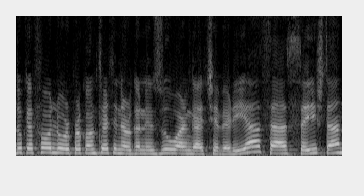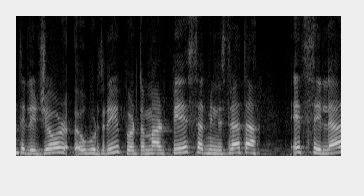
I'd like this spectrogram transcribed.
duke folur për koncertin e organizuar nga qeveria, tha se ishte antiligjor urdhri për të marrë pjesë administrata e cila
